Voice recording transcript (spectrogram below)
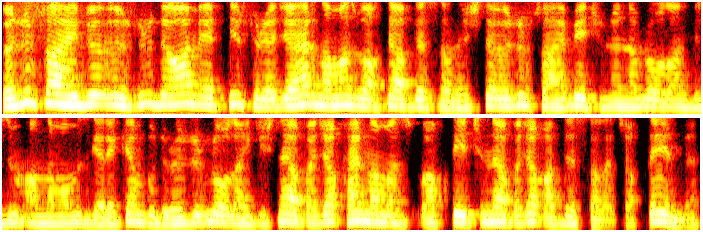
Özür sahibi özrü devam ettiği sürece her namaz vakti abdest alır. İşte özür sahibi için önemli olan bizim anlamamız gereken budur. Özürlü olan kişi ne yapacak? Her namaz vakti için ne yapacak? Abdest alacak değil mi?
